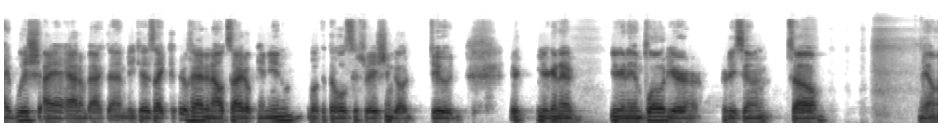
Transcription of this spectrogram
I wish I had them back then because I could have had an outside opinion, look at the whole situation, go, dude, you're, you're gonna you're gonna implode here pretty soon. So, yeah,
